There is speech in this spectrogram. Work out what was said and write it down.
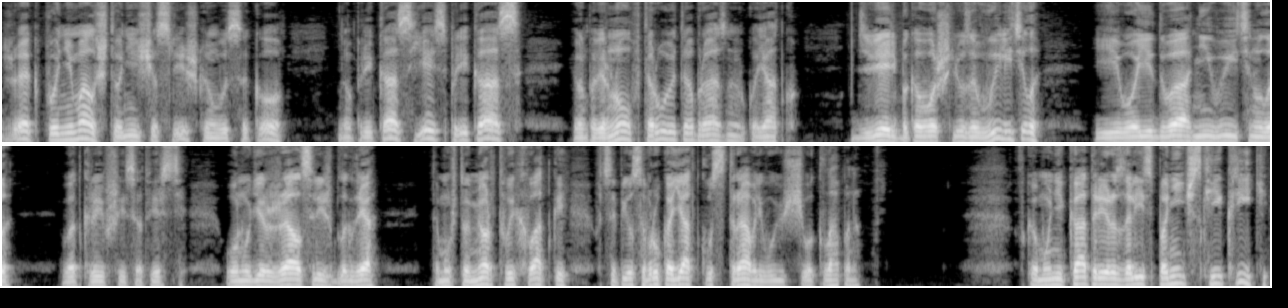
Джек понимал, что они еще слишком высоко, но приказ есть приказ, и он повернул вторую Т-образную рукоятку. Дверь бокового шлюза вылетела, и его едва не вытянуло в открывшееся отверстие. Он удержался лишь благодаря тому, что мертвой хваткой вцепился в рукоятку стравливающего клапана. В коммуникаторе раздались панические крики,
